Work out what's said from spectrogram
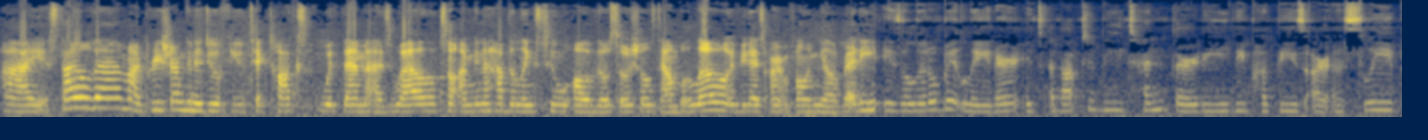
I style them. I'm pretty sure I'm going to do a few TikToks with them as well. So I'm going to have the links to all of those socials down below if you guys aren't following me already. It is a little bit later. It's about to be 10.30. The puppies are asleep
